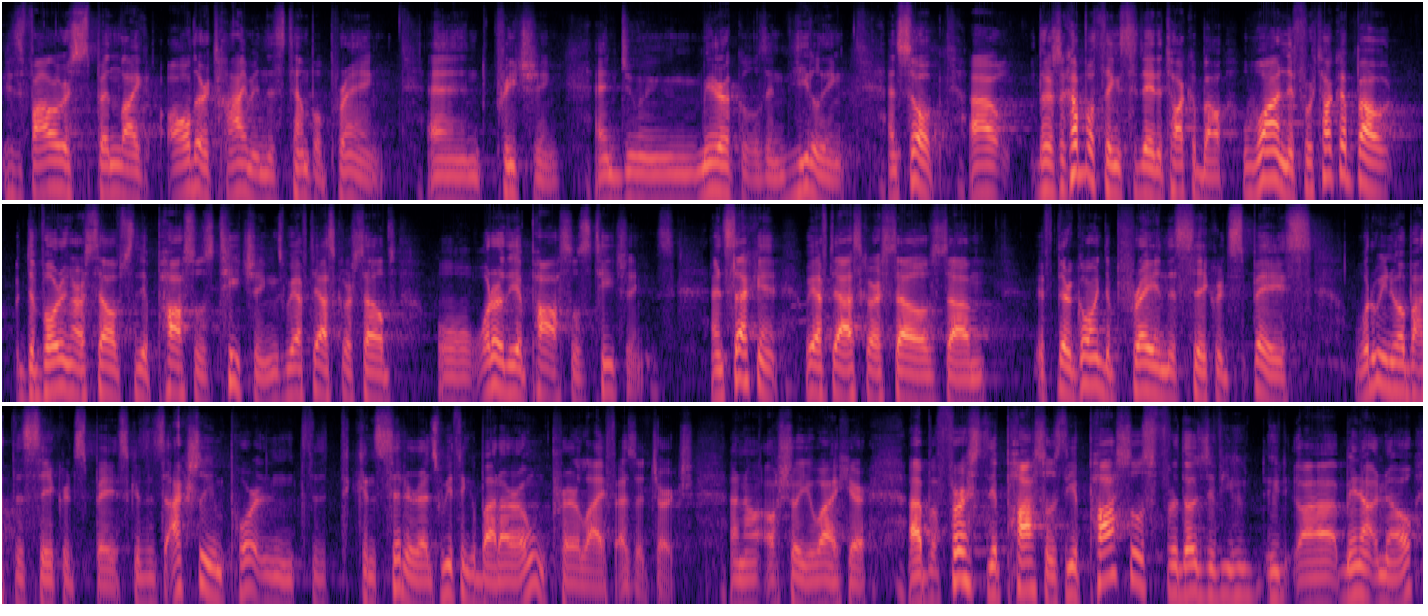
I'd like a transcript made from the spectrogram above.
his followers spend like all their time in this temple praying and preaching and doing miracles and healing. And so uh, there's a couple things today to talk about. One, if we're talking about devoting ourselves to the apostles' teachings, we have to ask ourselves, well, what are the apostles' teachings? And second, we have to ask ourselves um, if they're going to pray in this sacred space, what do we know about this sacred space? Because it's actually important to, to, consider as we think about our own prayer life as a church. And I'll, I'll show you why here. Uh, but first, the apostles. The apostles, for those of you who, uh, may not know,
